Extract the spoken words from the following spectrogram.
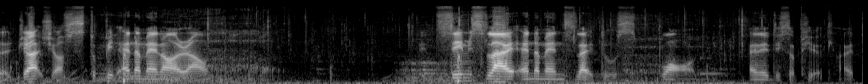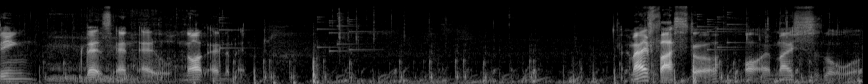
The judge of stupid Enderman all around. It seems like Endermans like to spawn and it disappeared. I think that's an arrow, not Enderman. Am I faster or am I slower?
